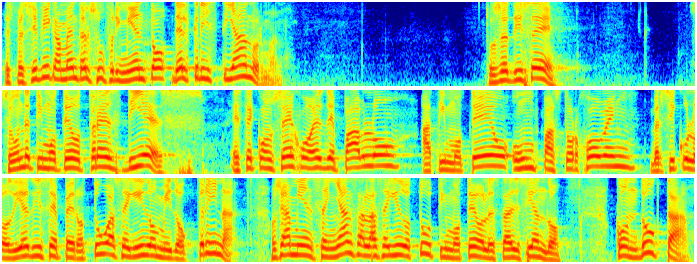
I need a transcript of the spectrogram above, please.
específicamente del sufrimiento del cristiano, hermano. Entonces dice, 2 Timoteo 3:10, este consejo es de Pablo a Timoteo, un pastor joven. Versículo 10 dice, pero tú has seguido mi doctrina. O sea, mi enseñanza la has seguido tú, Timoteo le está diciendo. Conducta,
